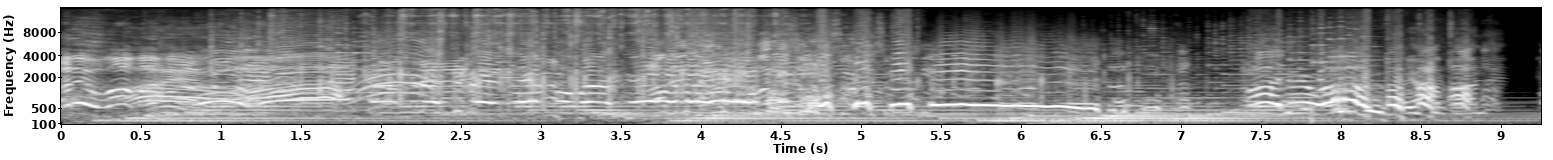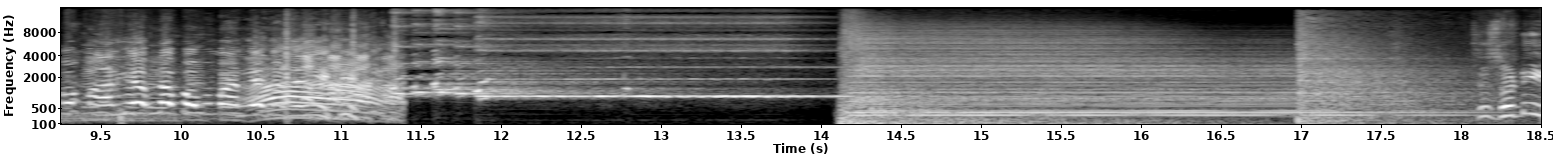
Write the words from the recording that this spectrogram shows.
अरे वाह वो मान गया अपना पप्पू मान गया तो सोनी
